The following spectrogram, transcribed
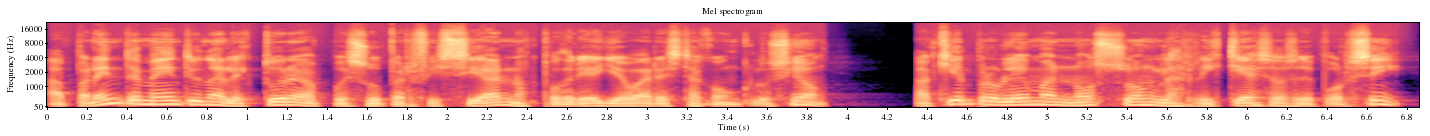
Aparentemente una lectura pues superficial nos podría llevar a esta conclusión. Aquí el problema no son las riquezas de por sí.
